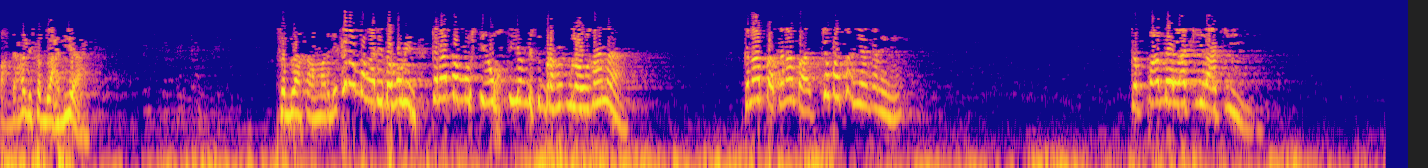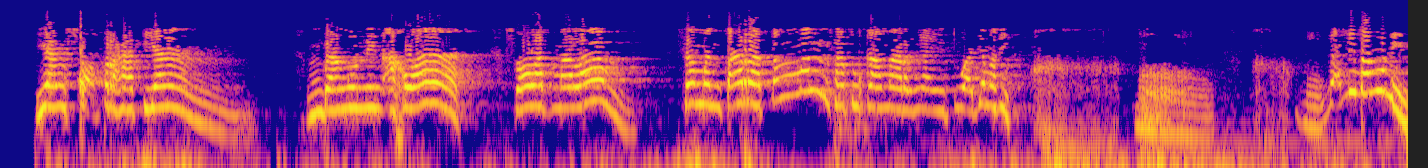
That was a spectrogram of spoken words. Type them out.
Padahal di sebelah dia. Sebelah kamar dia. Kenapa nggak dibangunin? Kenapa mesti ukti yang di seberang pulau sana? Kenapa? Kenapa? Coba tanyakan ini. Kepada laki-laki yang sok perhatian, membangunin akhwat, sholat malam, Sementara teman satu kamarnya itu aja masih nggak dibangunin.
